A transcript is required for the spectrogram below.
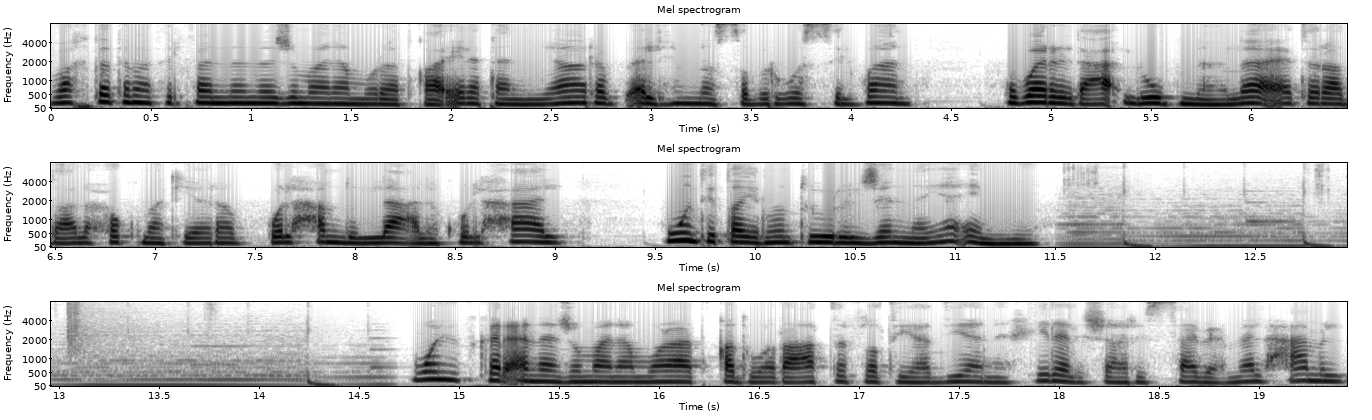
واختتمت الفنانة جمانة مراد قائلة يا رب ألهمنا الصبر والسلوان وبرد عقلوبنا لا اعتراض على حكمك يا رب والحمد لله على كل حال وأنت طير من طيور الجنة يا أمي. ويذكر أن جمانة مراد قد وضعت طفلتها ديانة خلال الشهر السابع من الحمل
